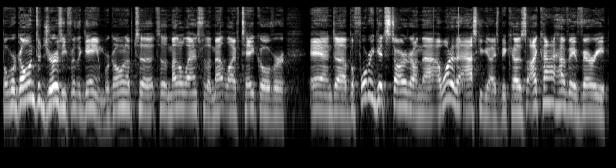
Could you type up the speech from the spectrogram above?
But we're going to Jersey for the game. We're going up to, to the Meadowlands for the MetLife Takeover. And uh, before we get started on that, I wanted to ask you guys because I kind of have a very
